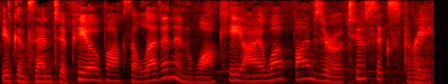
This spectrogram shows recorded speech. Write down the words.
you can send to P.O. Box 11 in Waukee, Iowa 50263.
